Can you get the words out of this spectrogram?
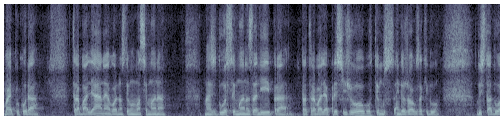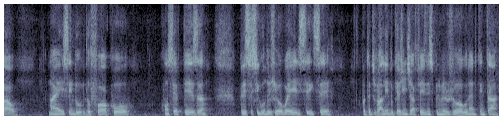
vai procurar trabalhar, né? Agora nós temos uma semana mais duas semanas ali para trabalhar para esse jogo. Temos ainda jogos aqui do, do estadual, mas sem dúvida o foco, com certeza, para esse segundo jogo é ele ser, ser portanto, além do que a gente já fez nesse primeiro jogo, né, de tentar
